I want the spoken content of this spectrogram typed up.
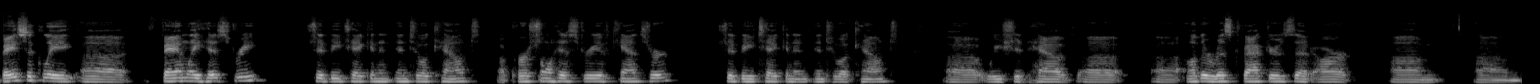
basically uh, family history should be taken into account. A personal history of cancer should be taken in, into account. Uh, we should have uh, uh other risk factors that are um, um,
